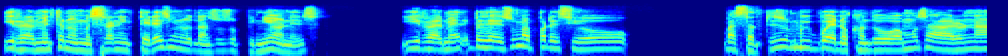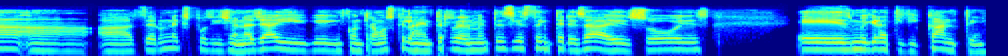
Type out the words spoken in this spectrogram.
Y realmente nos muestran interés y nos dan sus opiniones. Y realmente, pues eso me ha parecido bastante eso es muy bueno. Cuando vamos a dar una a, hacer una exposición allá y encontramos que la gente realmente sí está interesada eso es es muy gratificante.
